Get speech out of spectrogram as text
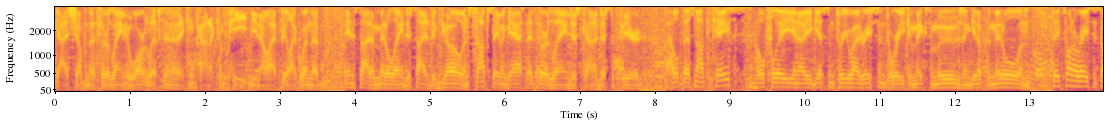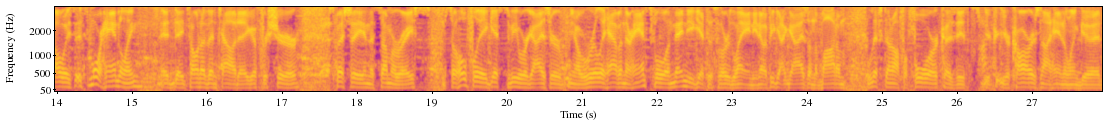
guys jumping the third lane who aren't lifting, and they can kind of compete. You know, I feel like when the inside and middle lane decided to go and stop saving gas, that third lane just kind of disappeared. I hope that's not the case. Hopefully, you know, you get some three wide racing to where you can make some moves and get up the middle. And Daytona race, it's always it's more handling at Daytona than Talladega for sure, especially in the summer race. So hopefully, it gets to be where guys are you know really having their hands full, and then you get the third lane. You know, if you got guys on the bottom lifting off a four because it's your, your, car is not handling good,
